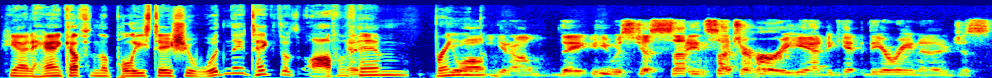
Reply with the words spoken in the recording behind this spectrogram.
he had handcuffs in the police station. Wouldn't they take those off of And- him? Bring Well, you know, they he was just in such a hurry he had to get to the arena. Just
